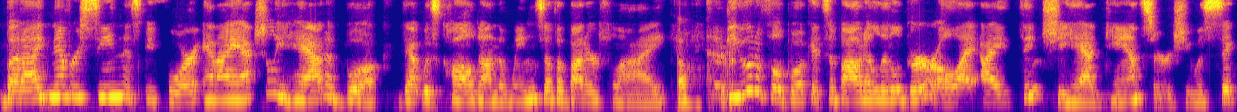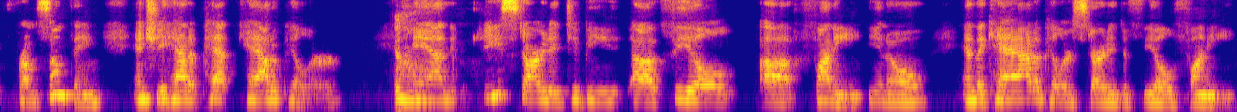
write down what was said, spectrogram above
but I'd never seen this before. And I actually had a book that was called On the Wings of a Butterfly. Oh. A beautiful book. It's about a little girl. I, I think she had cancer. She was sick from something, and she had a pet caterpillar and she started to be uh, feel uh, funny, you know, and the caterpillar started to feel funny.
